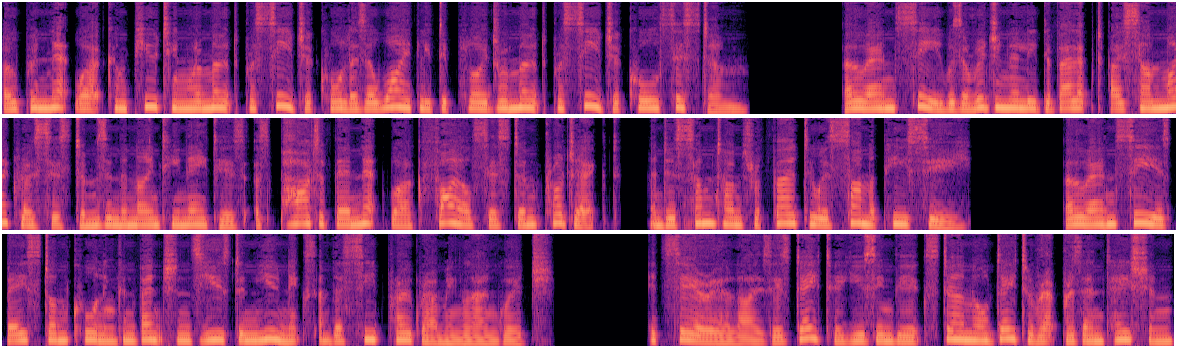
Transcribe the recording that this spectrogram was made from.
Open Network Computing Remote Procedure Call is a widely deployed remote procedure call system. ONC was originally developed by Sun Microsystems in the 1980s as part of their Network File System project, and is sometimes referred to as Sun RPC. ONC is based on calling conventions used in Unix and the C programming language. It serializes data using the external data representation,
